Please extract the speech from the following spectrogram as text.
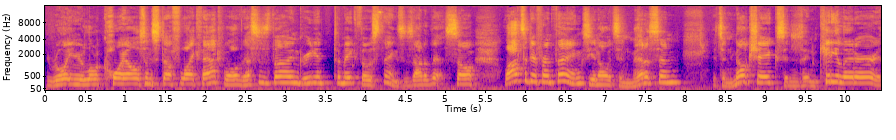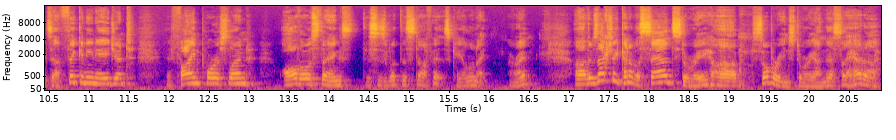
rolling your little coils and stuff like that. Well, this is the ingredient to make those things, is out of this. So lots of different things. You know, it's in medicine, it's in milkshakes, it's in kitty litter, it's a thickening agent, fine porcelain, all those things. This is what this stuff is, kaolinite. All right. Uh, there's actually kind of a sad story, uh, sobering story on this. I had a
